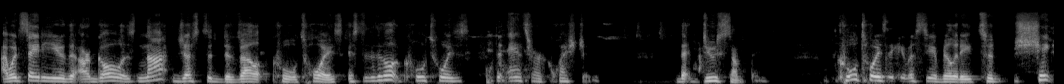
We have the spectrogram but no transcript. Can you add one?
I would say to you that our goal is not just to develop cool toys, it's to develop cool toys that answer our questions, that do something. Cool toys that give us the ability to shape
